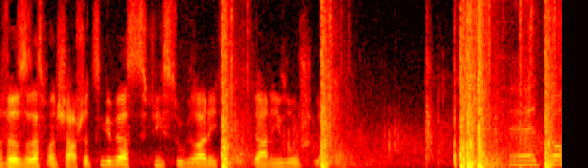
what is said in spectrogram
Dafür, dass du erstmal ein Scharfschützengewehr hast, schießt du gerade nicht, gar nicht so schlecht. Äh, doch.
